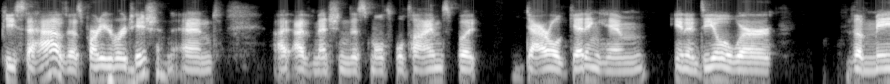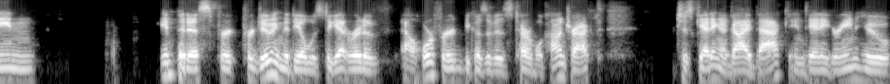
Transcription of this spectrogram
piece to have as part of your rotation, and I, I've mentioned this multiple times, but Daryl getting him in a deal where the main impetus for for doing the deal was to get rid of Al Horford because of his terrible contract. Just getting a guy back in Danny Green who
